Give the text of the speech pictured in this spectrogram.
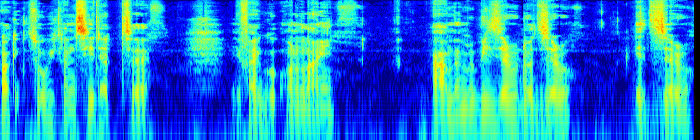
Okay so we can see that uh, if i go online our memory bit 0 0.0 .0 it's 0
